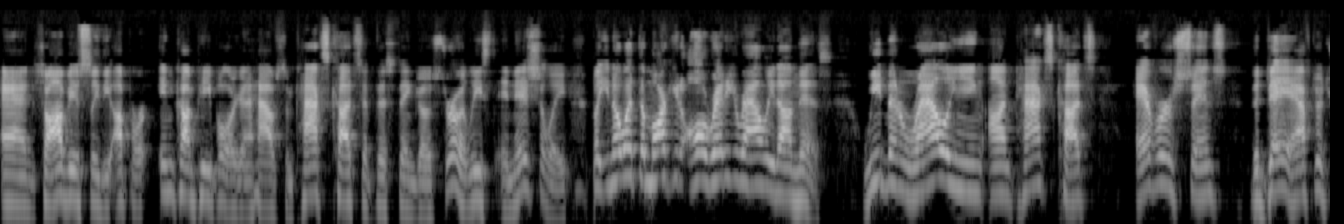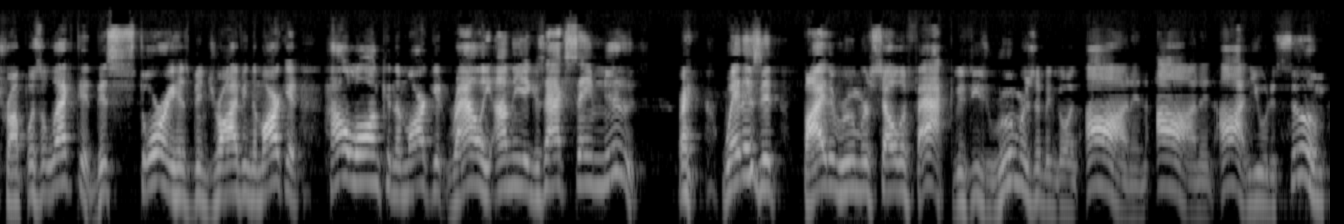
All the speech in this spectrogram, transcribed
and so obviously the upper income people are going to have some tax cuts if this thing goes through, at least initially. But you know what? The market already rallied on this. We've been rallying on tax cuts ever since the day after Trump was elected. This story has been driving the market. How long can the market rally on the exact same news? Right? When is it buy the rumor, sell the fact? Because these rumors have been going on and on and on. You would assume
